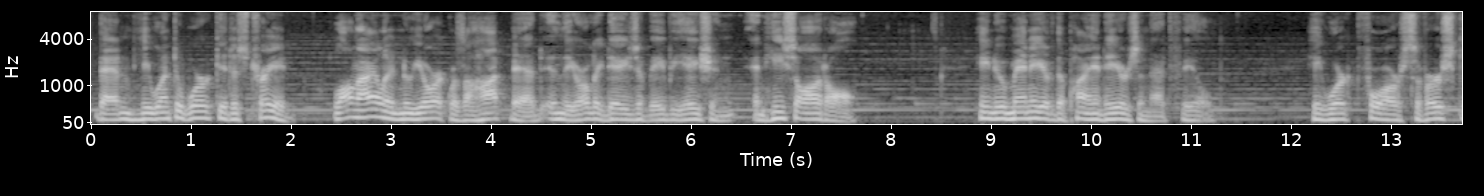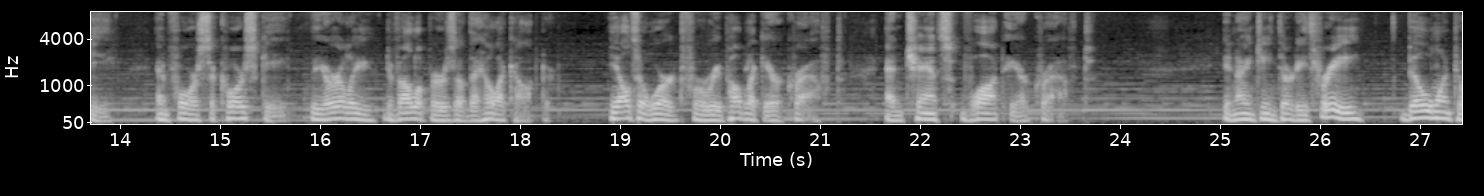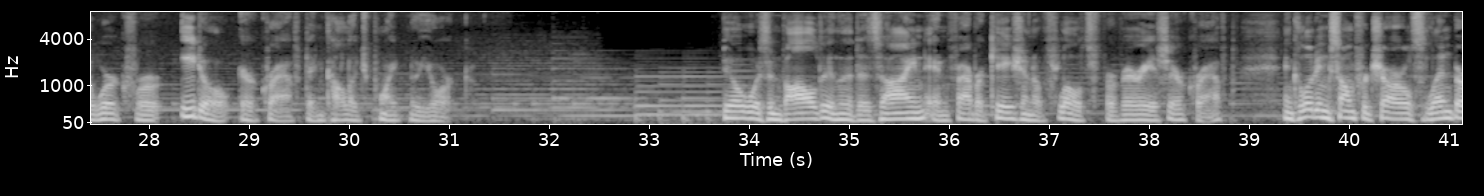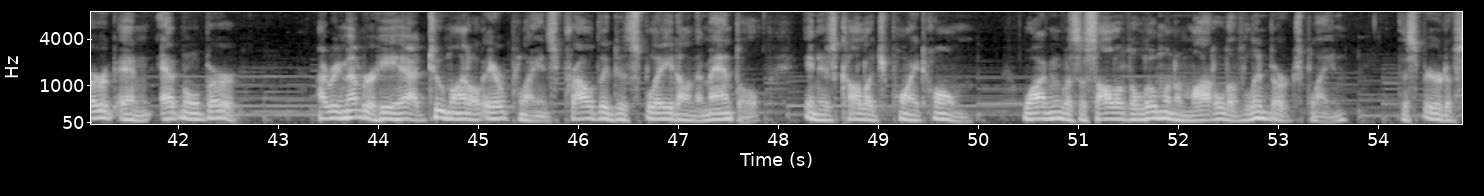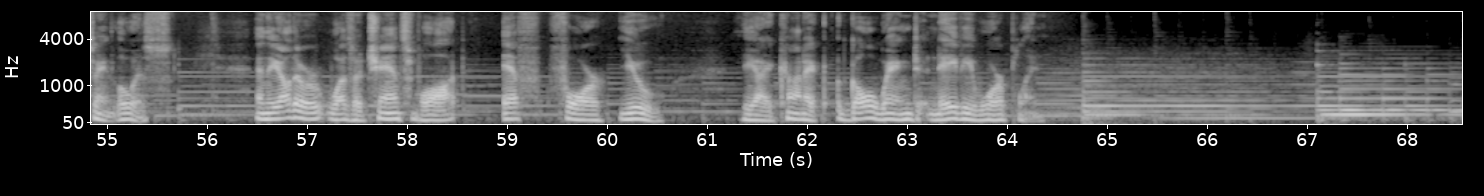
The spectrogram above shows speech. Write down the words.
Then he went to work at his trade. Long Island, New York was a hotbed in the early days of aviation, and he saw it all. He knew many of the pioneers in that field. He worked for Seversky and for Sikorsky, the early developers of the helicopter. He also worked for Republic Aircraft and Chance Vought Aircraft. In 1933, Bill went to work for Edo Aircraft in College Point, New York. Bill was involved in the design and fabrication of floats for various aircraft, including some for Charles Lindbergh and Admiral Byrd. I remember he had two model airplanes proudly displayed on the mantel in his College Point home. One was a solid aluminum model of Lindbergh's plane, the Spirit of St. Louis, and the other was a Chance Vought F 4U, the iconic gull winged Navy warplane.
